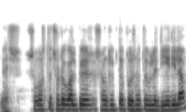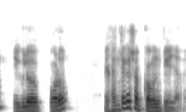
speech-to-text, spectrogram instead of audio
ব্যাস সমস্ত ছোট গল্পের সংক্ষিপ্ত প্রশ্ন তো দিয়ে দিলাম, এগুলো পড়ো, এখান থেকে সব কমন পেয়ে যাবে।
